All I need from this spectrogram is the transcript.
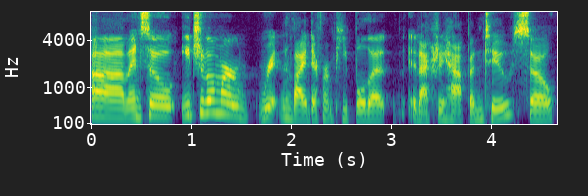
Um, and so each of them are written by different people that it actually happened to. So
